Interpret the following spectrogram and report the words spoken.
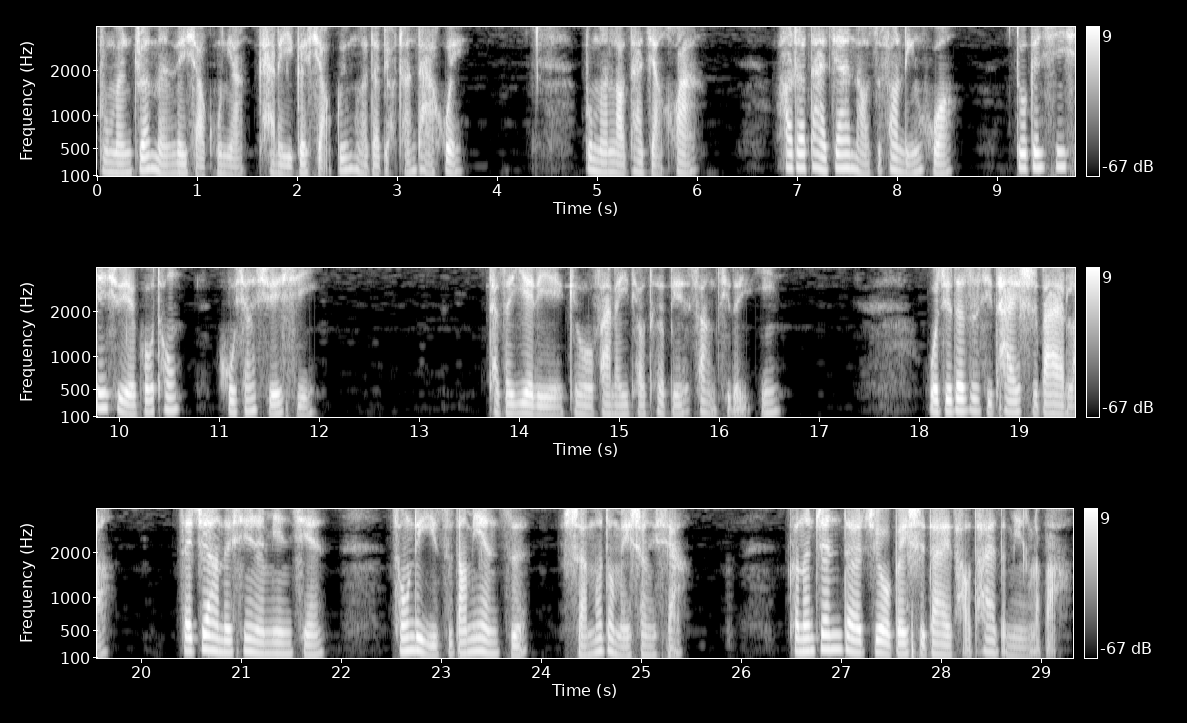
部门专门为小姑娘开了一个小规模的表彰大会。部门老大讲话。号召大家脑子放灵活，多跟新鲜血液沟通，互相学习。他在夜里给我发来一条特别丧气的语音。我觉得自己太失败了，在这样的新人面前，从里子到面子，什么都没剩下，可能真的只有被时代淘汰的命了吧。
